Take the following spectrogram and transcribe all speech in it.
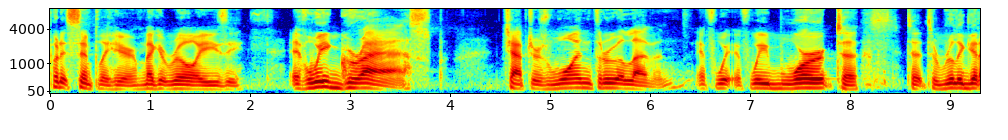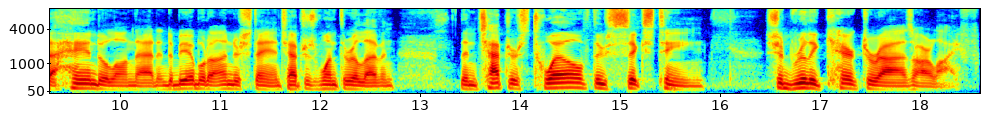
put it simply here, make it real easy. If we grasp chapters 1 through 11, if we, if we work to to, to really get a handle on that and to be able to understand chapters 1 through 11, then chapters 12 through 16 should really characterize our life.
